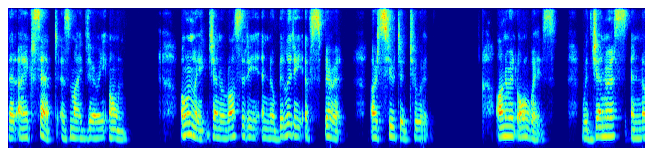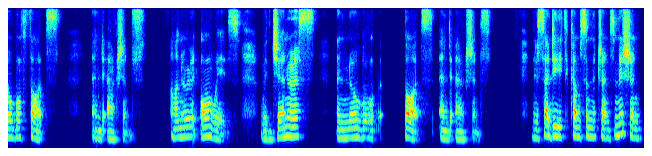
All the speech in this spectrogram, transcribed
that I accept as my very own. Only generosity and nobility of spirit are suited to it. Honor it always with generous and noble thoughts and actions. Honor it always with generous and noble thoughts and actions. This hadith comes from the transmission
